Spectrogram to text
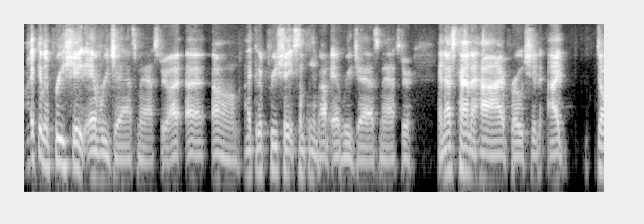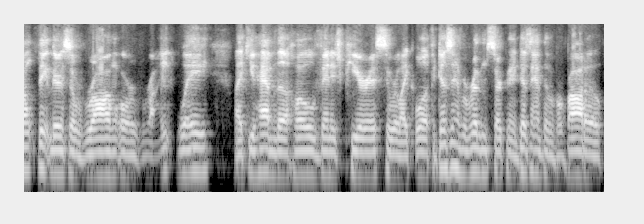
I can appreciate every jazz master. I, I um I can appreciate something about every jazz master, and that's kind of how I approach it. I don't think there's a wrong or right way. Like you have the whole vintage purists who are like, well, if it doesn't have a rhythm circuit, it doesn't have the vibrato,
